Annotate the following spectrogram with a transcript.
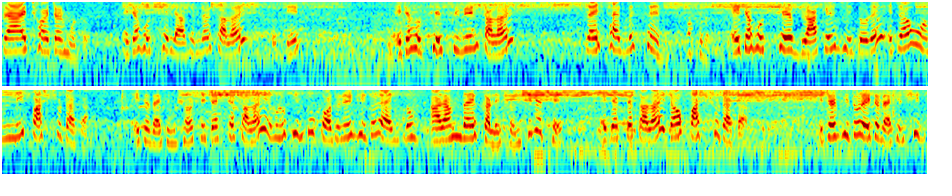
প্রায় ছয়টার মতো। এটা হচ্ছে ল্যাভেন্ডার কালার ওকে। এটা হচ্ছে সিগ্রিন কালার। প্রাইস থাকবে সেম। এটা হচ্ছে ব্ল্যাকের ভিতরে এটাও অনলি পাঁচশো টাকা। এটা দেখেন শর্টস এটা একটা কালার। এগুলো কিন্তু কটনের ভিতরে একদম আরামদায়ক কালেকশন ঠিক আছে? এটা একটা কালার এটাও পাঁচশো টাকা। এটার ভিতরে এটা দেখেন, সিদ্ধ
